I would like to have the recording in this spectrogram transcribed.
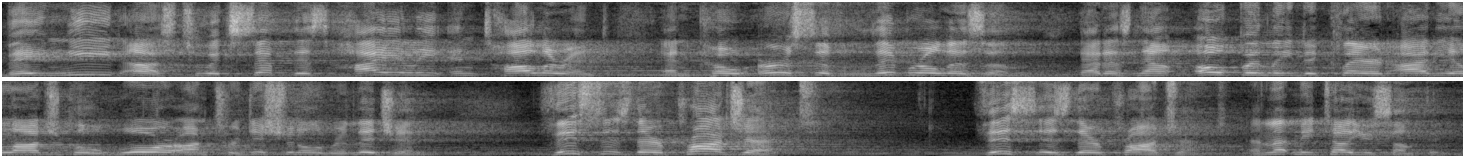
They need us to accept this highly intolerant and coercive liberalism that has now openly declared ideological war on traditional religion. This is their project. This is their project. And let me tell you something.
